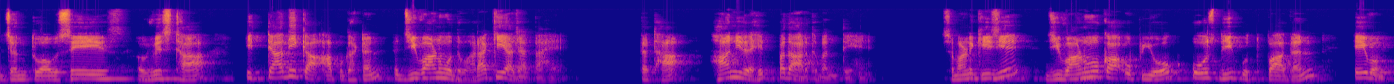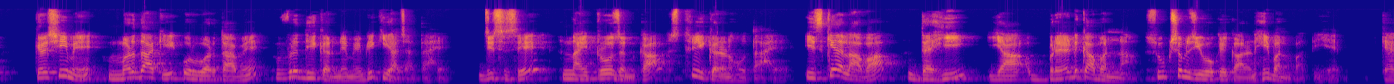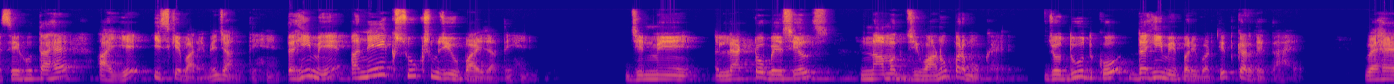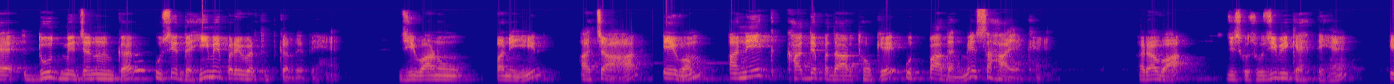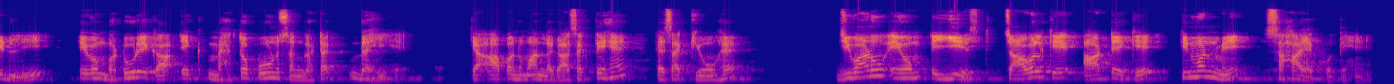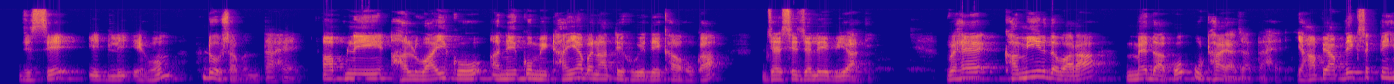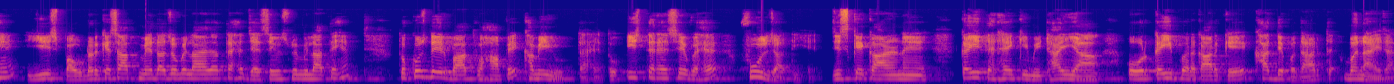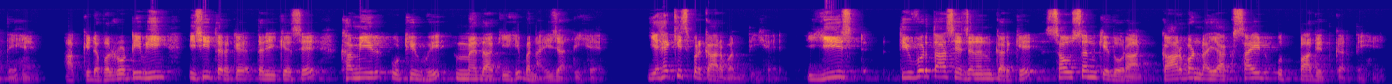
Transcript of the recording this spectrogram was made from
जंतु अवशेष विष्ठा इत्यादि का अपघटन जीवाणुओं द्वारा किया जाता है तथा हानि रहित पदार्थ बनते हैं। स्मरण कीजिए, जीवाणुओं का उपयोग औषधि उत्पादन एवं कृषि में मृदा की उर्वरता में वृद्धि करने में भी किया जाता है, जिससे नाइट्रोजन का स्त्रीकरण होता है। इसके अलावा दही या ब्रेड का बनना सूक्ष्म जीवों के कारण ही बन पाती है। कैसे होता है? आइए इसके बारे में जानते हैं। दही में अनेक सूक्ष्म जीव पाए जाते हैं, जिनमें लैक्टोबेसिल्स नामक जीवाणु प्रमुख है, जो दूध को दही में परिवर्तित कर देता है। वह दूध में जनन कर उसे दही में परिवर्तित कर देते हैं। जीवाणु पनीर, अचार एवं अनेक खाद्य पदार्थों के उत्पादन में सहायक हैं। रवा, जिसको सूजी भी कहते हैं, इडली एवं भटूरे का एक महत्वपूर्ण संगठक दही है। क्या आप अनुमान लगा सकते हैं? ऐसा क्यों है? जीवाणु एवं यीस्ट चावल के आटे के किण्वन में सहायक होते हैं, जिससे इडली एवं डोसा बनता है। आपने हलवाई को अनेकों मिठाइयाँ बनाते हुए देखा होगा, जैसे जलेबी आदि। वह खमीर द्वारा मैदा को उठाया जाता है। यहाँ पे आप देख सकते हैं यीस्ट पाउडर के साथ मैदा जो मिलाया जाता है, जैसे उसमें मिलाते हैं तो कुछ देर बाद वहाँ पे खमीर उठता है। तो इस तरह से वह फूल जाती है, जिसके कारण कई तरह की मिठाइयाँ और कई प्रकार के खाद्य पदार्थ बनाए जाते हैं। आपकी डबल रोटी भी इसी तरह तरीके से खमीर उठी हुई मैदा की ही बनाई जाती है। यह किस प्रकार बनती है? यीस्ट तीव्रता से जनन करके श्वसन के दौरान कार्बन डाइऑक्साइड उत्पादित करते हैं।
